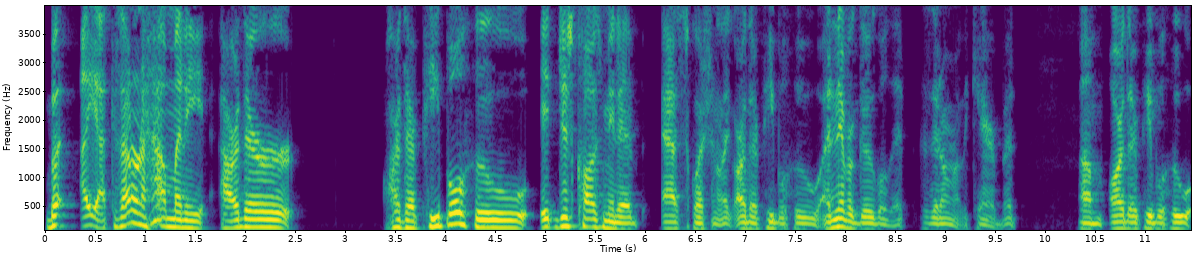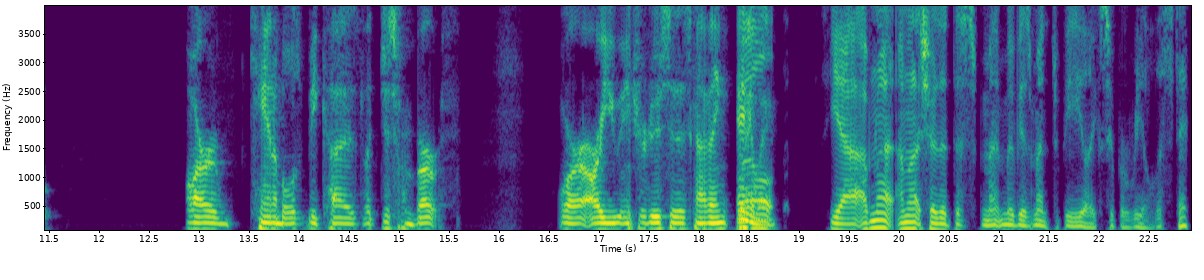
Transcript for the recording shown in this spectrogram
but uh, yeah, because I don't know how many are there. Are there people who it just caused me to ask the question? Like, are there people who I never Googled it because they don't really care, but um, are there people who are cannibals because like just from birth, or are you introduced to this kind of thing? Anyway, Well, yeah, I'm not. I'm not sure that this movie is meant to be like super realistic.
